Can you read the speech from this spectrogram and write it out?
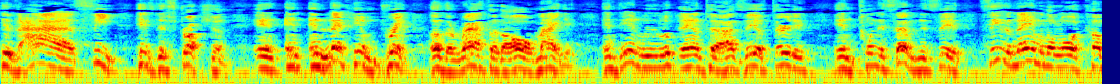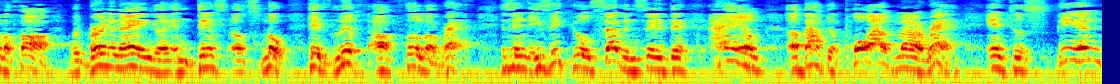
his eyes see his destruction and, and, and let him drink of the wrath of the Almighty. And then we look down to Isaiah 30 and 27, it says, See the name of the Lord come afar with burning anger and dense of smoke. His lips are full of wrath. It's in Ezekiel 7 says that I am about to pour out my wrath and to spin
